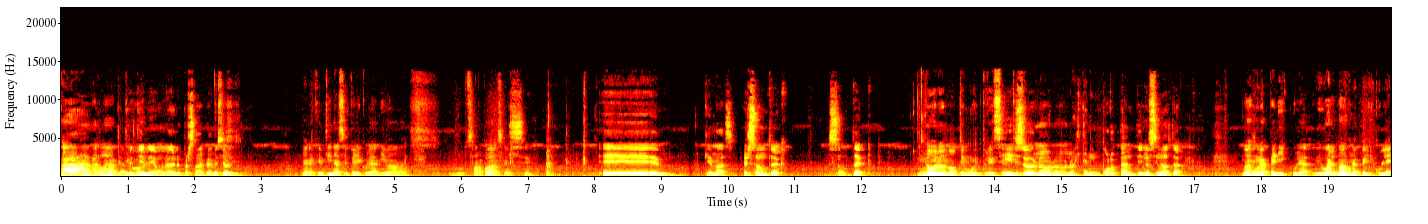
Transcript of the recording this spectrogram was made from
Ah, verdad, También Meteor. tiene uno de los personajes de Meteor. sí, sí. En Argentina hace películas animadas zarpadas, ¿eh? Sí. Eh, ¿Qué más? El soundtrack. Soundtrack. No lo noté muy presente. Eso, no, no, no es tan importante, no se nota. No es una película, igual no es una película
